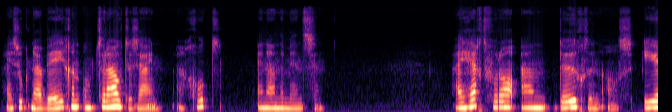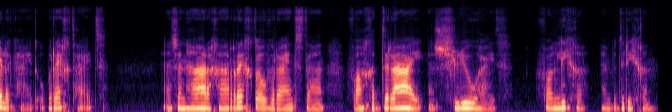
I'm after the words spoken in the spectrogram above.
Hij zoekt naar wegen om trouw te zijn aan God en aan de mensen. Hij hecht vooral aan deugden als eerlijkheid, oprechtheid. En zijn haren gaan recht overeind staan van gedraai en sluwheid, van liegen en bedriegen.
